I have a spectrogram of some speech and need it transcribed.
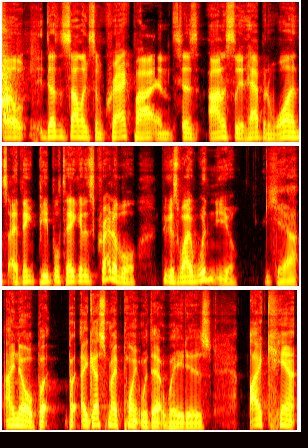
oh it doesn't sound like some crackpot and says honestly it happened once i think people take it as credible because why wouldn't you Yeah, I know, but but I guess my point with that Wade is I can't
